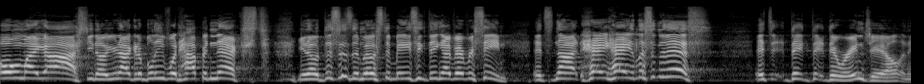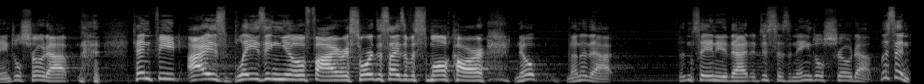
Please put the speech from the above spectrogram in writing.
oh my gosh, you know, you're not going to believe what happened next. You know, this is the most amazing thing I've ever seen. It's not, hey, hey, listen to this. It's, they, they, they, were in jail, an angel showed up, 10 feet, eyes blazing, you know, a fire, a sword the size of a small car. Nope, none of that. Doesn't say any of that. It just says an angel showed up. Listen,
